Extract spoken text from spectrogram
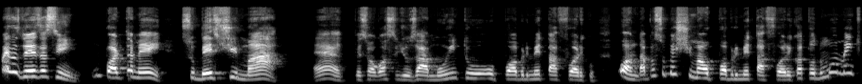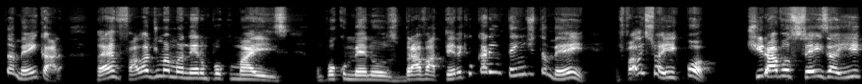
mas às vezes assim, não pode também subestimar é, o pessoal gosta de usar muito o pobre metafórico. Pô, não dá para subestimar o pobre metafórico a todo momento também, cara. É, fala de uma maneira um pouco mais, um pouco menos bravateira que o cara entende também. Fala isso aí, pô, tirar vocês aí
